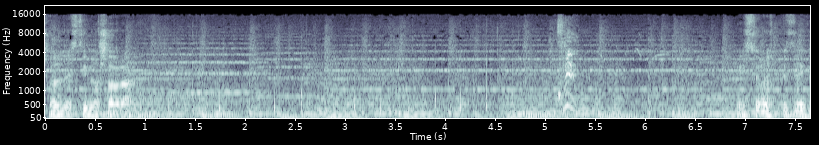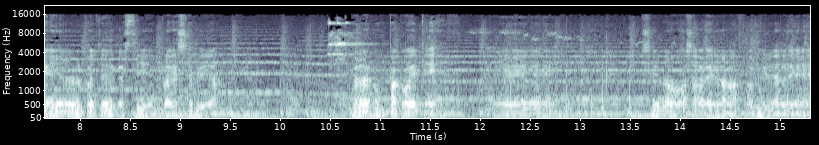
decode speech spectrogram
Solo el destino sabrá. He visto una especie de cañón en el patio del castillo. ¿Para qué servirá? Voy a con Paco ET. Eh, si no vamos a ver a la familia de...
